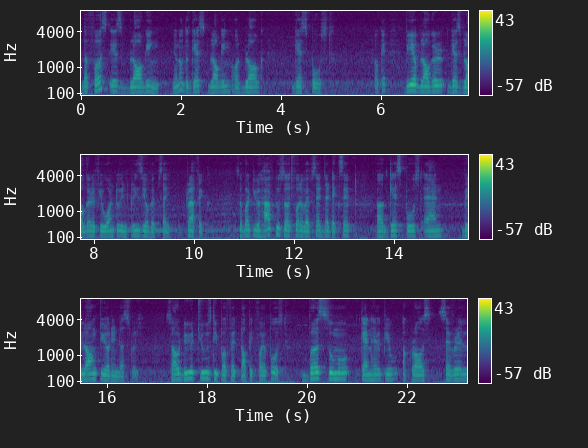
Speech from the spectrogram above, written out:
the first is blogging you know the guest blogging or blog guest post okay? Be a blogger guest blogger if you want to increase your website traffic. So but you have to search for a website that accept a guest post and belong to your industry. So how do you choose the perfect topic for your post? Buzzsumo can help you across several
